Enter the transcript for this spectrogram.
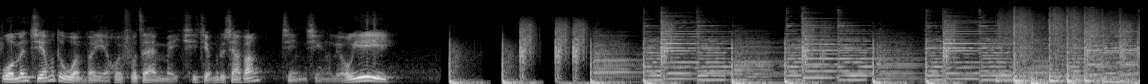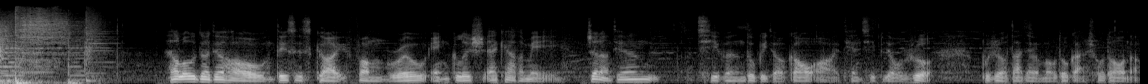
我们节目的文本也会附在每期节目的下方，敬请留意。Hello，大家好，This is Guy from Real English Academy。这两天气温都比较高啊，天气比较热，不知道大家有没有都感受到呢？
